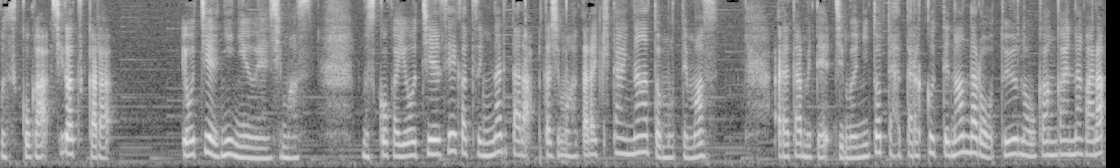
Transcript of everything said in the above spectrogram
息子が4月から幼稚園に入園します。息子が幼稚園生活になれたら私も働きたいなと思ってます。改めて自分にとって働くって何だろうというのを考えながら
